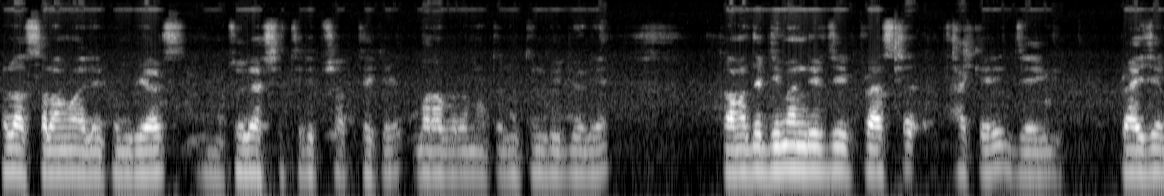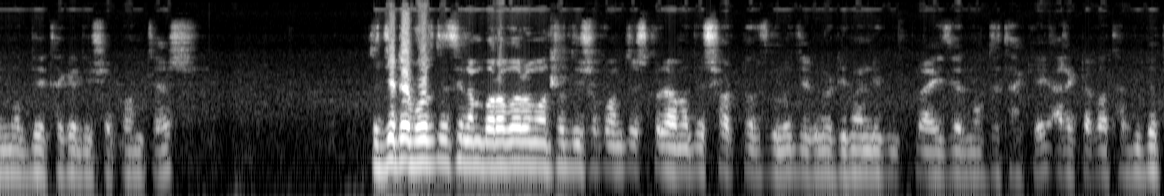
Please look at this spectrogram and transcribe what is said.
হ্যালো, আসসালামু আলাইকুম ভিউয়ার্স। চলে আসছি থ্রিপ শপ থেকে বরাবরের মতো নতুন ভিডিও নিয়ে। তো আমাদের ডিমান্ডের যে প্রাইসটা থাকে, যেই প্রাইজের মধ্যে থাকে দুশো পঞ্চাশ। তো যেটা বলতেছিলাম, বরাবরের মতো দুশো পঞ্চাশ করে আমাদের শর্ট টপসগুলো যেগুলো ডিমান্ডিং প্রাইজের মধ্যে থাকে। আরেকটা কথা, বিগত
